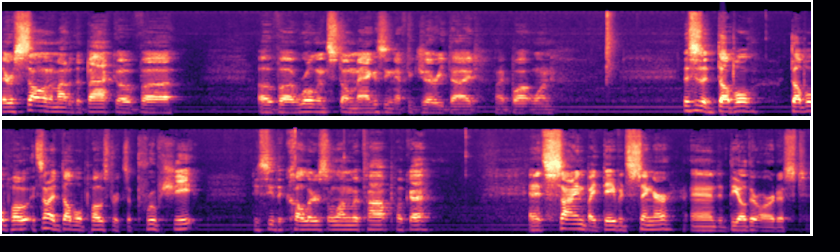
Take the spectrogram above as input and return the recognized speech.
They were selling them out of the back of uh, of uh, Rolling Stone magazine after Jerry died. I bought one. This is a double, double po. It's not a double poster. It's a proof sheet. Do you see the colors along the top? Okay. And it's signed by David Singer and the other artist.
